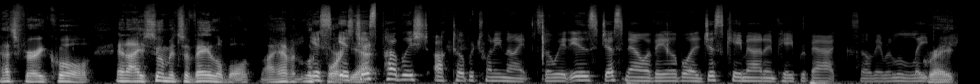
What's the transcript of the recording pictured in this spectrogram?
That's very cool. And I assume it's available. I haven't looked it's, for it it's yet. just published October 29th. So it is just now available. It just came out in paperback. So they were a little late. Great.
